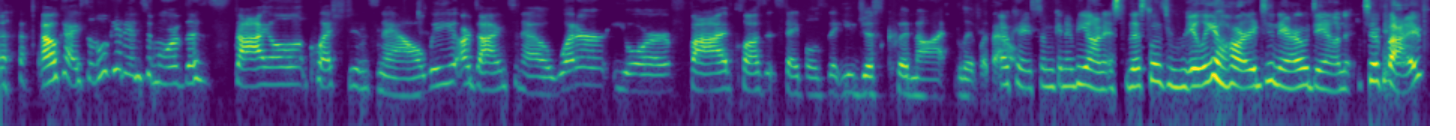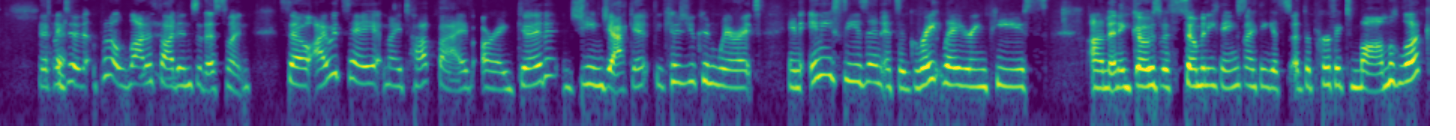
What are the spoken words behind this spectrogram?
okay, so we'll get into more of the style questions now. We are dying to know what are your five closet staples that you just could not live without? Okay, so I'm going to be honest. This was really hard to narrow down to five. I did put a lot of thought into this one. So I would say my top five are a good jean jacket because you can wear it in any season. It's a great layering piece. Um, and it goes with so many things. I think it's the perfect mom look.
